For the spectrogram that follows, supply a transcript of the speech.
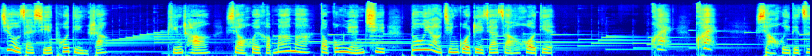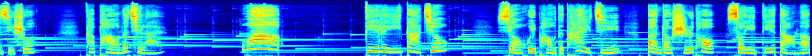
就在斜坡顶上。平常。小慧和妈妈到公园去，都要经过这家杂货店。快，快！小慧对自己说。她跑了起来。哇！跌了一大跤。小慧跑得太急，绊到石头，所以跌倒了。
